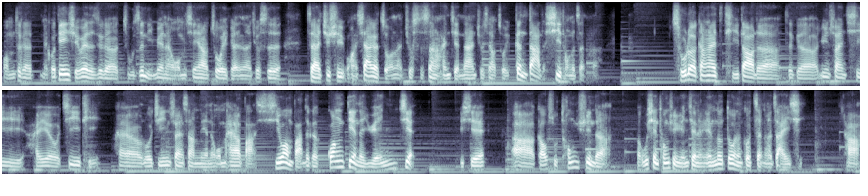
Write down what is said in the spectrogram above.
我们这个美国电影学会的这个组织里面呢，我们先要做一个呢，就是再继续往下一个走呢，就是上很简单，就是要做更大的系统的整合。除了刚才提到的这个运算器，还有记忆体，还有逻辑运算上面呢，我们还要把希望把这个光电的元件一些。啊，高速通讯的、无线通讯元件的人都都能够整合在一起，好，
